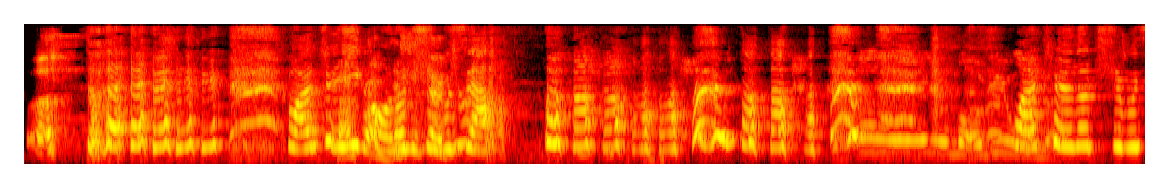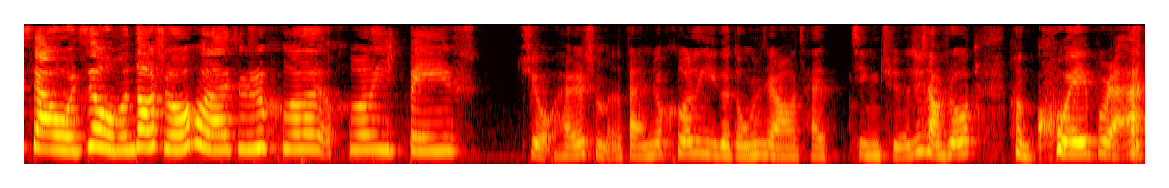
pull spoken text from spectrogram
对，完全一口都吃不下，哎，有毛病。我们完全都吃不下。我记得我们到时候后来就是喝了喝了一杯酒还是什么的，反正就喝了一个东西，然后才进去的，就想说很亏，不然。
